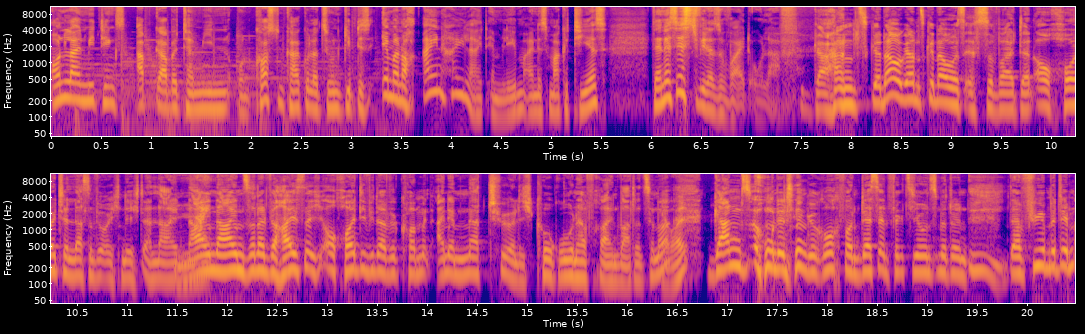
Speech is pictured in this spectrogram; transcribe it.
Online-Meetings, Abgabeterminen und Kostenkalkulationen gibt es immer noch ein Highlight im Leben eines Marketiers, denn es ist wieder soweit, Olaf. Ganz genau, ganz genau, es ist soweit, denn auch heute lassen wir euch nicht allein. Nein, nein, nein sondern wir heißen euch auch heute wieder willkommen in einem natürlich Corona-freien Wartezimmer. Jawohl. Ganz ohne den Geruch von Desinfektionsmitteln. Mm. Dafür mit dem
